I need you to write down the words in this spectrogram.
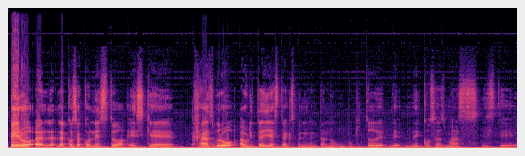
Pero ah, la, la cosa con esto es que Hasbro ahorita ya está experimentando un poquito de, de- de cosas más, este,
